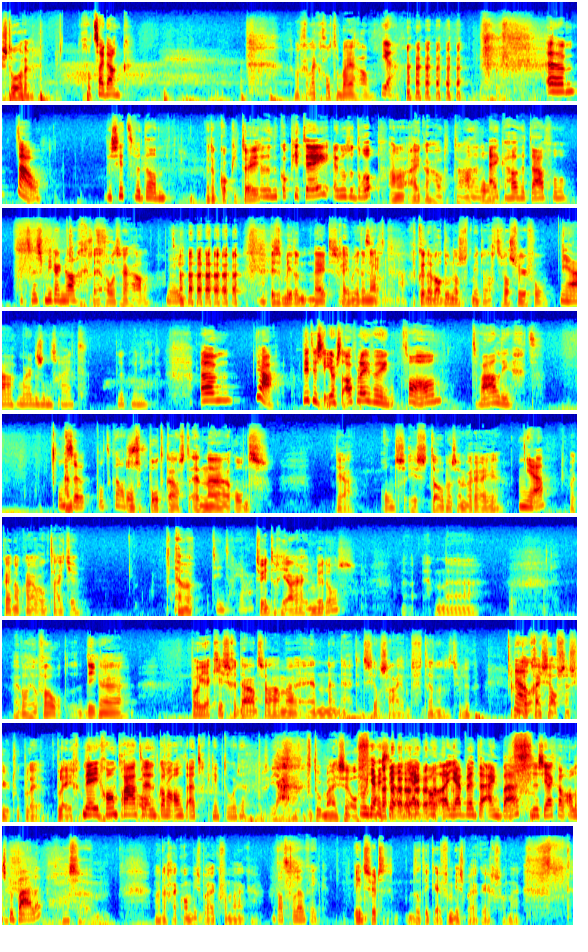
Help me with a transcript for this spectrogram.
meer storen. Godzijdank. We gaan gelijk God erbij halen. Ja. Ehm, nou, daar zitten we dan. Met een kopje thee Met een kopje thee, Engelse drop. aan een eikenhouten Aan tafel. een eikenhouten tafel. Het was middernacht. Ga je alles herhalen? Nee, is het midden? Nee, het is geen Nee, het is middernacht. geen middernacht. We kunnen wel doen als het middernacht is wel sfeervol. ja, maar de zon schijnt. Lukt me niet. Ehm, ja, dit is de eerste aflevering van Dwaallicht. Onze podcast. Onze podcast en eh, ons. Ja, ons is Thomas en Marije. Ja, Wij kennen elkaar al een tijdje. En we 20 jaar. 20 jaar inmiddels. Nou, en eh, we hebben al heel veel dingen, projectjes gedaan samen. En uh, nou, dit is heel saai om te vertellen natuurlijk. Je Nou. moet ook geen zelfcensuur toeplegen. Nee, gewoon praten geval. en het kan er altijd uitgeknipt worden. Ja, door mijzelf. Voor jij, zelf. jij, kan, ah, jij bent de eindbaas, dus jij kan alles bepalen. Awesome. Oh, daar ga ik wel misbruik van maken. Dat geloof ik. Insert dat ik even misbruik ergens van maak.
